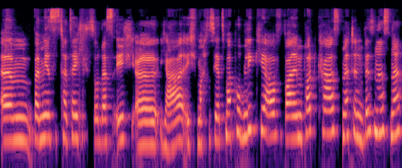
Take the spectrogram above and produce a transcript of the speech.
ähm, bei mir ist es tatsächlich so, dass ich, äh, ja, ich mache das jetzt mal publik hier auf meinem Podcast Met in Business, ne,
